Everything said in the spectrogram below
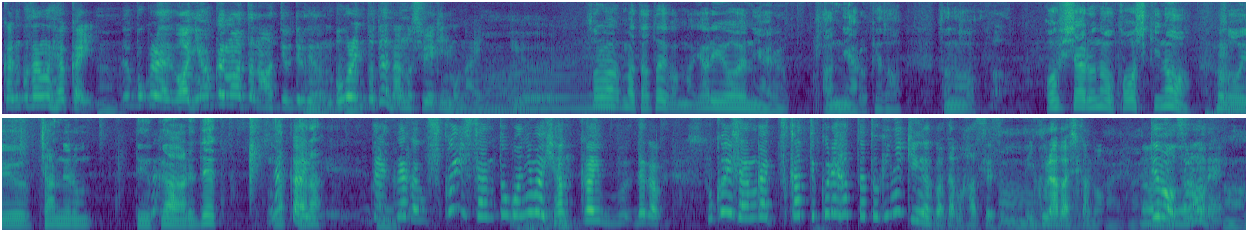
金子さんの100回、うん。で僕らは200回回ったなって言ってるけど、うん。僕らにとっては何の収益にもないっていう、それはまあ例えばまあやりようにやるあんねやろうけどそのオフィシャルの公式のうん。そういうチャンネルっていうかあれでやったらでだから福井さんとこには100回分、だから福井さんが使ってくれはった時に金額は多分発生する。いくらばしかの、はいはいでもそれもねあ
